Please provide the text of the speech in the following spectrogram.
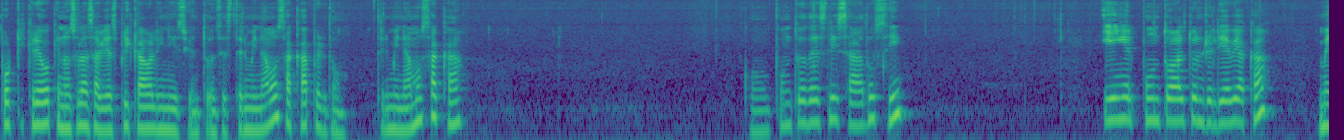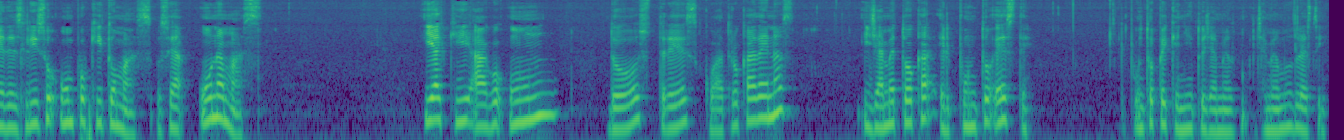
porque creo que no se las había explicado al inicio. Entonces, terminamos acá, perdón. Terminamos acá. Con un punto deslizado, ¿sí? Y en el punto alto en relieve acá, me deslizo un poquito más. O sea, una más. Y aquí hago un, dos, tres, cuatro cadenas y ya me toca el punto este, el punto pequeñito, llamémosle así.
